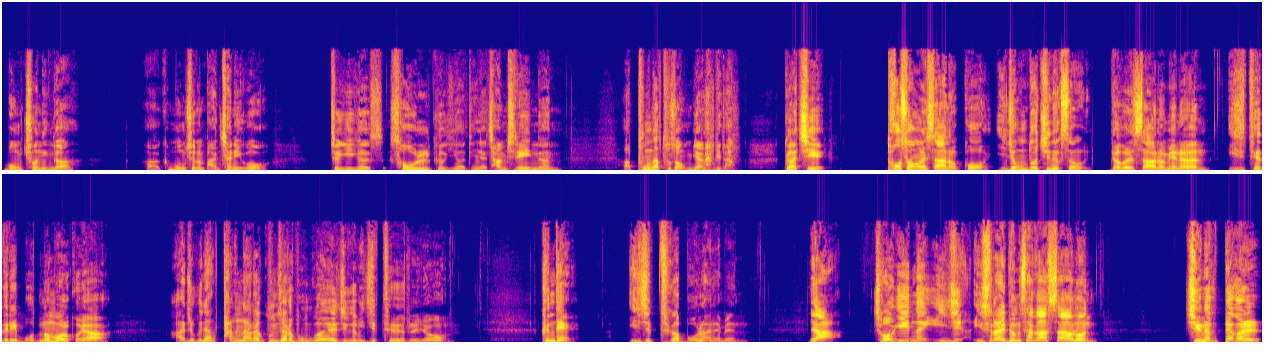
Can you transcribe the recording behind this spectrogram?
몽촌인가? 아, 그 몽촌은 반찬이고 저기 그 서울 거기 어디냐 잠실에 있는 아, 풍납토성 미안합니다. 그 같이 토성을 쌓아놓고 이 정도 진흙성 벽을 쌓아놓으면은 이집트 애들이 못 넘어올 거야. 아주 그냥 당나라 군사를 본 거예요 지금 이집트를요. 근데 이집트가 뭘 하냐면 야 저기 있는 이지, 이스라엘 병사가 쌓아놓은 진흙벽을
